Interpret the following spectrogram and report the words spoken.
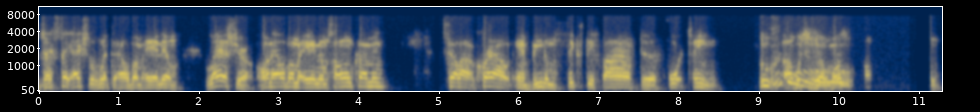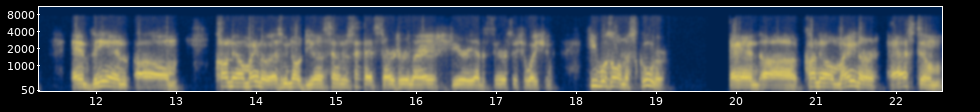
Jackson State actually went to Alabama A&M last year on Alabama A&M's homecoming, sellout crowd, and beat them 65 to 14, uh, which is their worst and then um, Connell Maynor, as we know, Deion Sanders had surgery last year. He had a serious situation. He was on a scooter. And uh, Connell Maynor asked him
